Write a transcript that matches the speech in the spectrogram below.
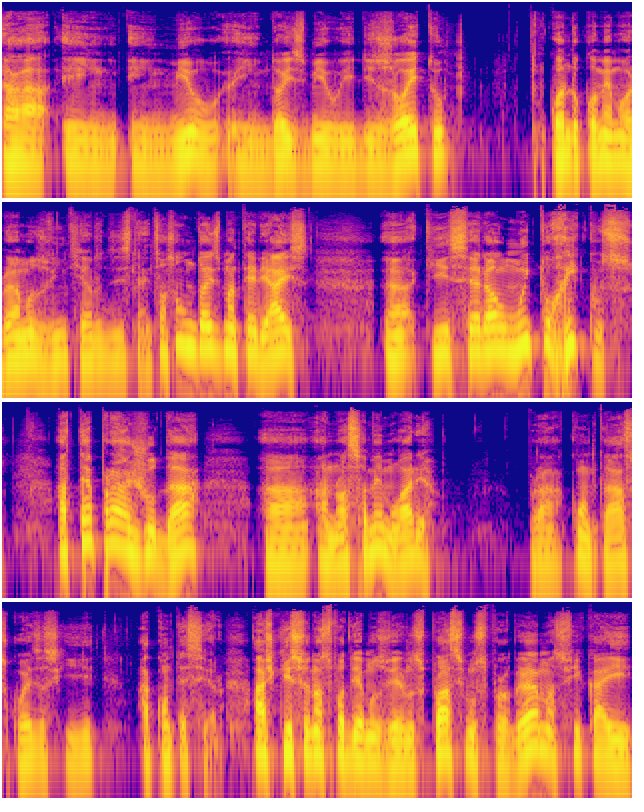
uh, em, em, mil, em 2018 quando comemoramos 20 anos de existência. Então, são dois materiais uh, que serão muito ricos, até para ajudar a, a nossa memória, para contar as coisas que aconteceram. Acho que isso nós podemos ver nos próximos programas. Fica aí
